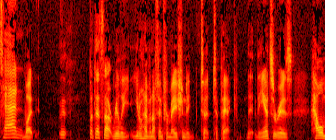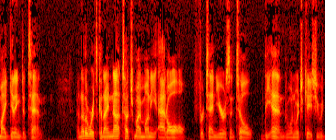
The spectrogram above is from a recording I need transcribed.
10. But, uh, but that's not really, you don't have enough information to, to, to pick. The, the answer is, How am I getting to 10? In other words, can I not touch my money at all for 10 years until the end, in which case you, would,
